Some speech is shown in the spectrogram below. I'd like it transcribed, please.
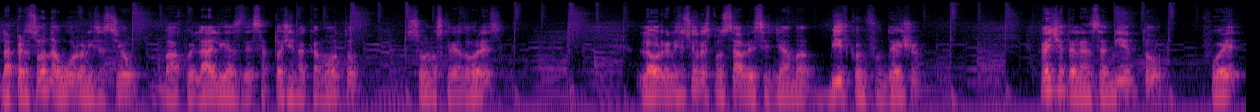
La persona u organización bajo el alias de Satoshi Nakamoto son los creadores. La organización responsable se llama Bitcoin Foundation. Fecha de lanzamiento fue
